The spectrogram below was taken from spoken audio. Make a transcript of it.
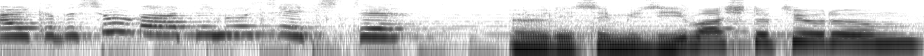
Arkadaşım Badenur seçti. Öyleyse müziği başlatıyorum.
